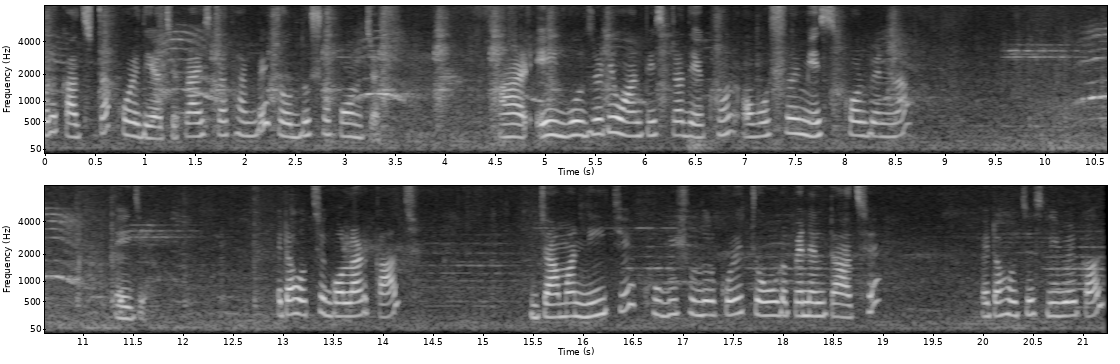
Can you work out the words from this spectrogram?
করে কাজটা করে দিয়ে আছে। প্রাইসটা থাকবে চোদ্দোশো পঞ্চাশ। আর এই গুজরাটি ওয়ান পিসটা দেখুন, অবশ্যই মিস করবেন না। এই যে, এটা হচ্ছে গলার কাজ। জামার নিচে খুবই সুন্দর করে চৌড়া প্যানেলটা আছে। এটা হচ্ছে স্লিভের কাজ।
